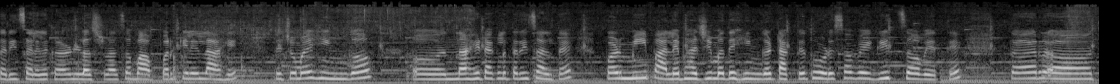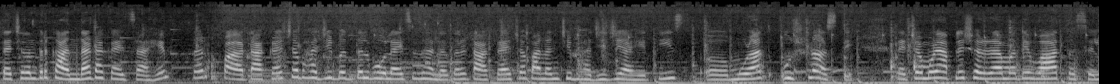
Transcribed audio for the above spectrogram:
तरी चालेल कारण लसणाचा वापर केलेला आहे. त्याच्यामुळे हिंग नाही टाकलं तरी चालतं आहे पण मी पालेभाजीमध्ये हिंग टाकते थोडंसं वेगळीच चव येते. तर त्याच्यानंतर कांदा टाकायचा आहे. तर पा टाकळ्याच्या भाजीबद्दल बोलायचं झालं तर टाकळ्याच्या पानांची भाजी जी आहे ती मुळात उष्ण असते. त्याच्यामुळे आपल्या शरीरामध्ये वात असेल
